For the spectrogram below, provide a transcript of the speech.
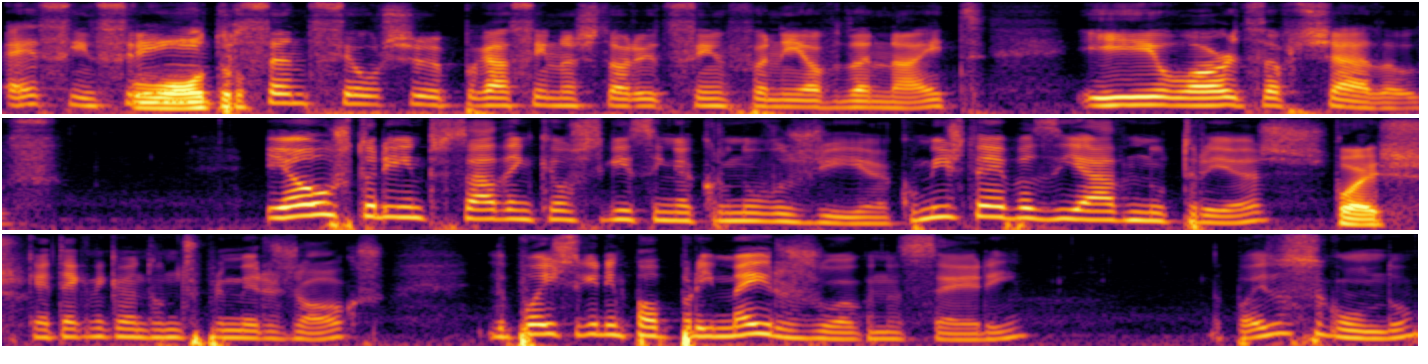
É assim, seria outro. interessante se eles eh, pegassem na história de Symphony of the Night e Lords of Shadows. Eu estaria interessado em que eles seguissem a cronologia. Como isto é baseado no 3, pois que é tecnicamente um dos primeiros jogos, depois seguirem para o primeiro jogo na série, depois o segundo,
